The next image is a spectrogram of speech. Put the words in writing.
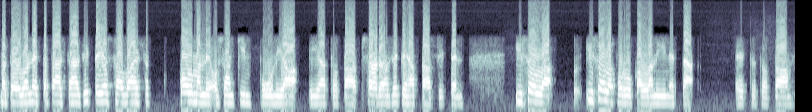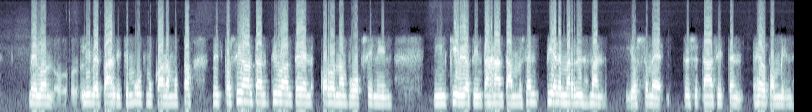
mä toivon, että päästään sitten jossain vaiheessa kolmannen osan kimppuun ja, ja tota, saadaan se tehdä taas sitten isolla, isolla porukalla niin, että, että tota, meillä on live-bändit ja muut mukana, mutta nyt tosiaan tämän tilanteen koronan vuoksi niin, niin kirjoitin tähän tämmöisen pienemmän ryhmän, jossa me pystytään sitten helpommin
